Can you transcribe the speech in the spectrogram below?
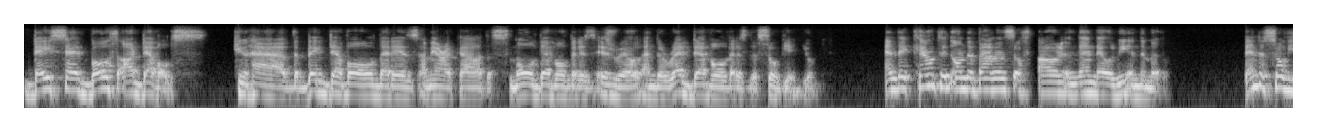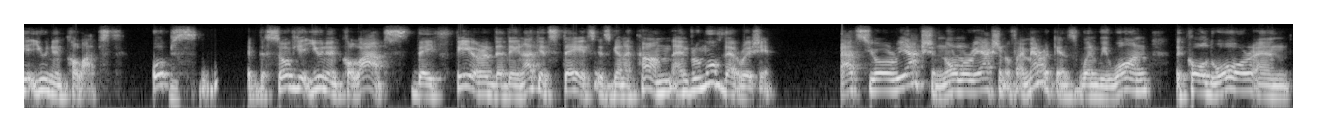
they said both are devils. You have the big devil that is America, the small devil that is Israel, and the red devil that is the Soviet Union. And they counted on the balance of power, and then they will be in the middle. Then the Soviet Union collapsed. Oops. If the Soviet Union collapsed, they feared that the United States is going to come and remove that regime. That's your reaction, normal reaction of Americans. When we won the Cold War and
